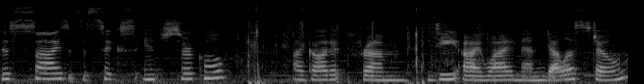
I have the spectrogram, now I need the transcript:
this size, it's a six inch circle. I got it from DIY Mandala Stone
